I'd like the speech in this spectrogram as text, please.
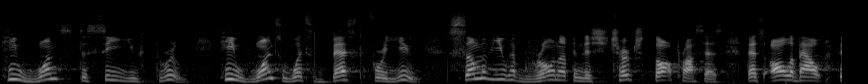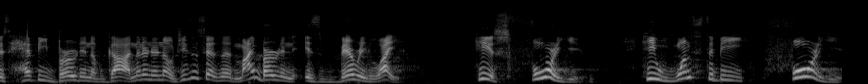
He wants to see you through. He wants what's best for you. Some of you have grown up in this church thought process that's all about this heavy burden of God. No, no, no, no. Jesus says that my burden is very light. He is for you. He wants to be for you.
